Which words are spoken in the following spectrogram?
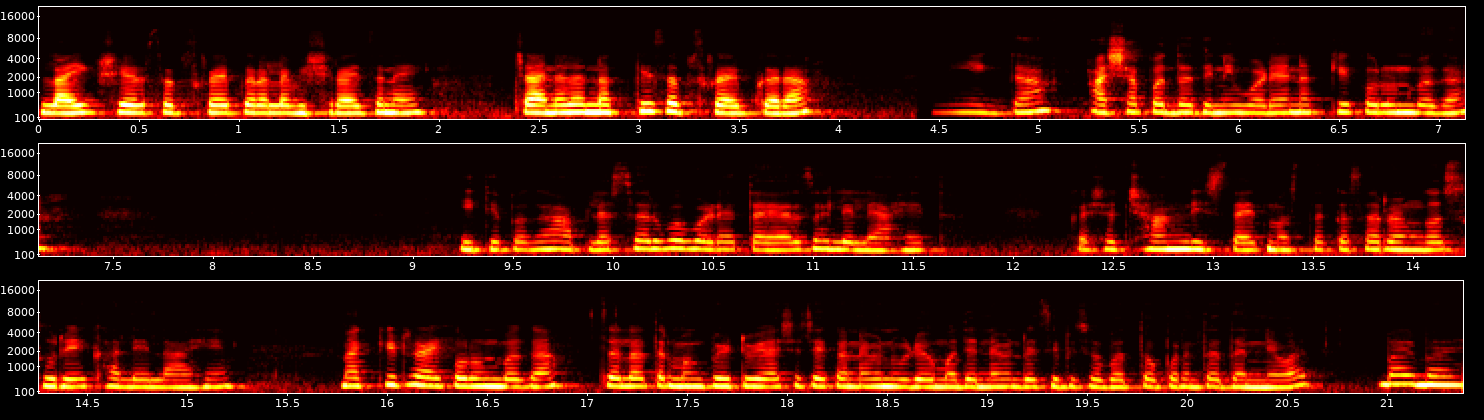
लाईक शेअर सबस्क्राईब करायला विसरायचं नाही. चॅनलला नक्की सबस्क्राईब करा. आणि एकदा अशा पद्धतीने वड्या नक्की करून बघा. इथे बघा आपल्या सर्व वड्या तयार झालेल्या आहेत. कशा छान दिसत आहेत मस्त कसा रंग सुरेख आलेला आहे. नक्की ट्राय करून बघा. चला तर मग भेटूया अशाच एका नवीन व्हिडिओमध्ये नवीन रेसिपीसोबत तोपर्यंत धन्यवाद. बाय बाय.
